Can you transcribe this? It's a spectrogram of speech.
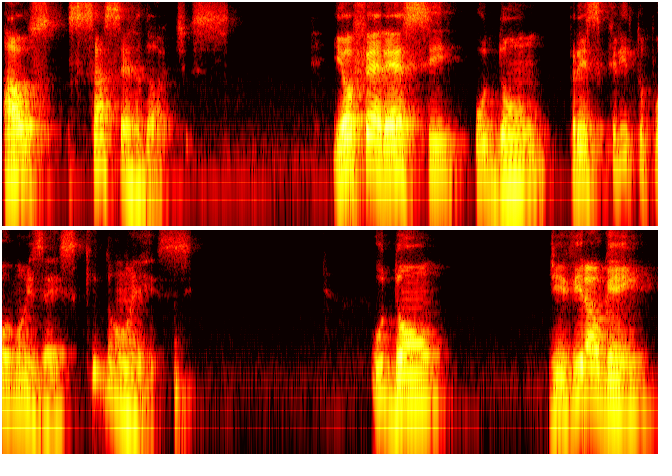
aos sacerdotes e oferece o dom prescrito por Moisés. Que dom é esse? O dom de vir alguém,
